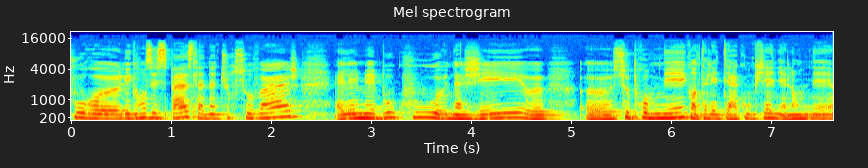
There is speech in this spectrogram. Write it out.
pour les grands espaces, la nature sauvage. Elle aimait beaucoup nager, se promener. Quand elle était à Compiègne, elle emmenait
